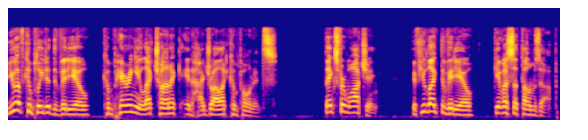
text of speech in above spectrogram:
You have completed the video comparing electronic and hydraulic components. Thanks for watching. If you liked the video, give us a thumbs up.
